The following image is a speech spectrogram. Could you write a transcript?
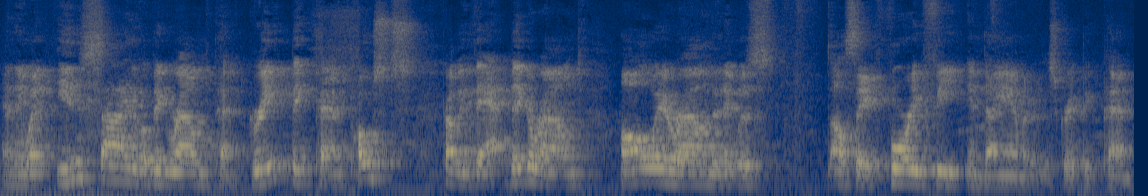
and they went inside of a big round pen. Great big pen, posts probably that big around, all the way around, and it was, I'll say, 40 feet in diameter. This great big pen,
